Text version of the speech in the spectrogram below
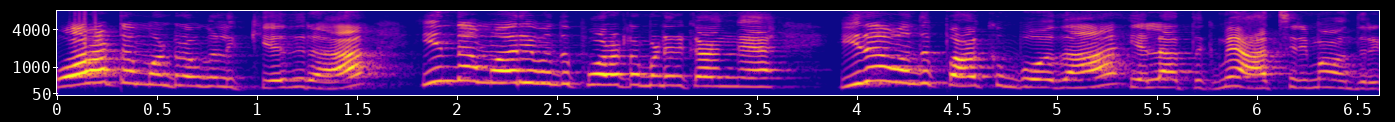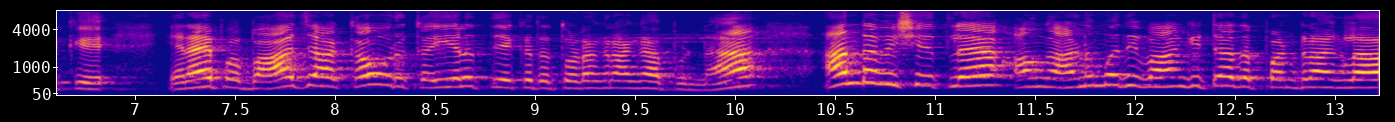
போராட்டம் பண்ணுறவங்களுக்கு எதிராக இந்த மாதிரி வந்து போராட்டம் பண்ணியிருக்காங்க இதை வந்து பார்க்கும்போது தான் எல்லாத்துக்குமே ஆச்சரியமாக வந்திருக்கு. ஏன்னா இப்போ பாஜக ஒரு கையெழுத்து இயக்கத்தை தொடங்குறாங்க அப்படின்னா அந்த விஷயத்தில் அவங்க அனுமதி வாங்கிட்டு அதை பண்ணுறாங்களா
